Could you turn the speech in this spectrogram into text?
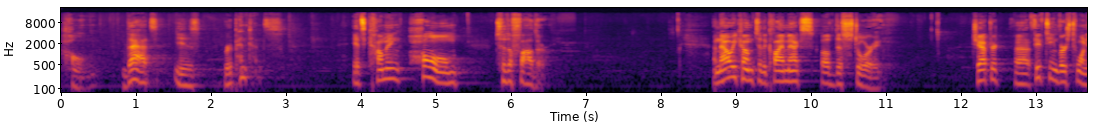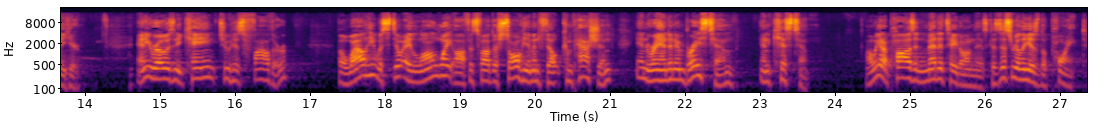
home. That is repentance. It's coming home to the Father. And now we come to the climax of this story. Chapter uh, 15, verse 20 here. And he rose and he came to his father. But while he was still a long way off, his father saw him and felt compassion and ran and embraced him and kissed him. Now we got to pause and meditate on this because this really is the point.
